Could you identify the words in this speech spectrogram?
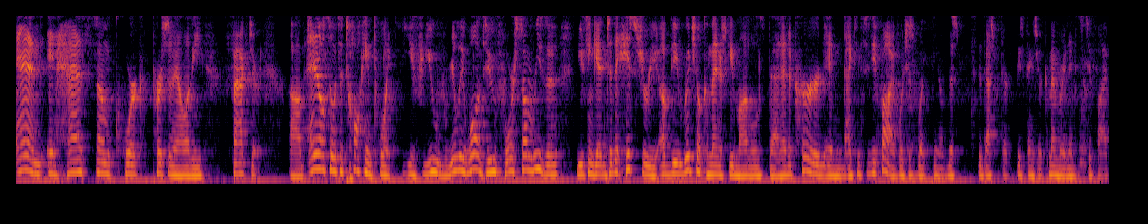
and it has some quirk personality factor. Um, and also, it's a talking point. If you really want to, for some reason, you can get into the history of the original Komandirskie models that had occurred in 1965, which is what you know. This that's what these things are commemorating in 1965.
